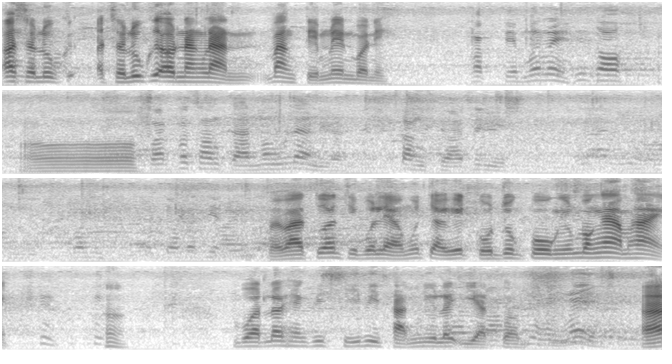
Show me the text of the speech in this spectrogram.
อะสรุปสรุปคือเอานางลานบ้างเต็มเล่นบ่นี่ครับเต็มหมดเลยที่เขาอ๋อวัดประสานการบางแรงนี่ก็ตั้งจอดที่นี่คนเจ้าประเทศข่อยว่าต้วนสิบ่แล้วมุ้เจ้าเฮ็ดโกนจงโปงยังบ่งามให้บวชแล้วแห่งพิธีพิถันอยู่ละเอียดกว่าอยู่ข้างในฮะ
